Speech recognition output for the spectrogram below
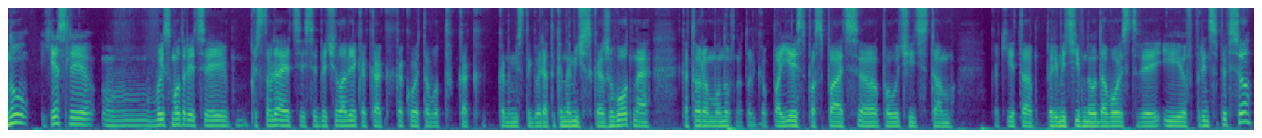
Ну, если вы смотрите и представляете себе человека как какой-то вот, как экономисты говорят, экономическое животное, которому нужно только поесть, поспать, э, получить там какие-то примитивные удовольствия и, в принципе, все,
